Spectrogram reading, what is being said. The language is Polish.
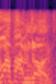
łapam ron!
